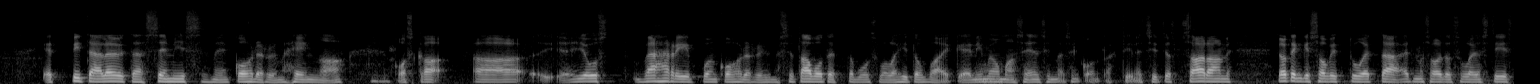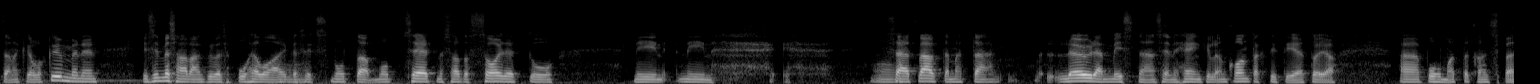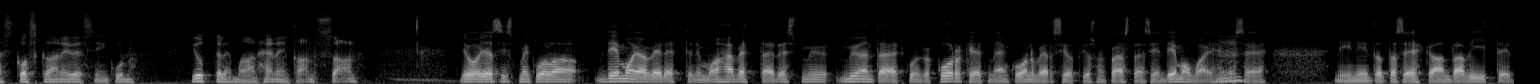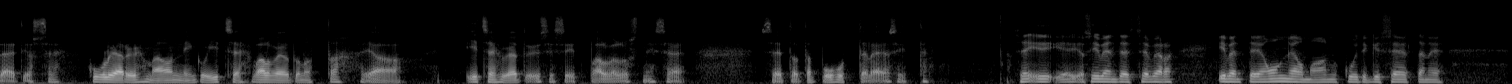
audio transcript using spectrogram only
että pitää löytää se, missä meidän kohderyhmä hengaa, koska äh, just vähän riippuen kohderyhmässä se tavoitettavuus voi olla hiton vaikea nimenomaan se ensimmäisen kontaktiin. Et sit jos saadaan jotenkin sovittua, että, että mä soitan sulle ensi tiistaina kello 10, niin sitten me saadaan kyllä se puhelu aikaiseksi, mm. mutta, mutta se, että me saataisiin soitettua, niin, niin mm. sä et välttämättä löydä mistään sen henkilön kontaktitietoja, ää, puhumattakaan, että pääsit koskaan edes niin kuin juttelemaan hänen kanssaan. Joo, ja siis me kun ollaan demoja vedetty, niin mua hävettää edes my- myöntää, että kuinka korkeat meidän konversiot, jos me päästään siihen demovaiheeseen, mm. niin, niin tota, se ehkä antaa viitteitä, että jos se kuulijaryhmä on niin kuin itse valveutunutta ja itse hyötyisi siitä palvelusta, niin se, se tota, puhuttelee sitten. Se, jos eventeistä sen verran, eventtejä ongelma on kuitenkin se, että ne,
